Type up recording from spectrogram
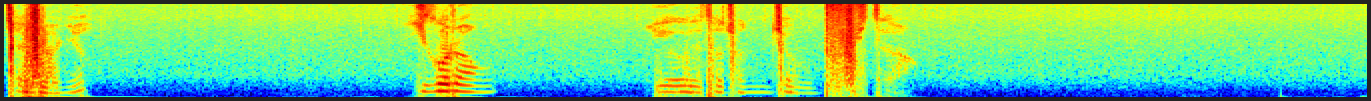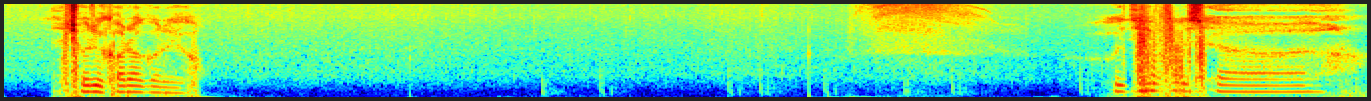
잠시만요. 이거랑 이거 더 좋은지 한번 봅시다. 네, 저리 가라 그래요. 어디 보자.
